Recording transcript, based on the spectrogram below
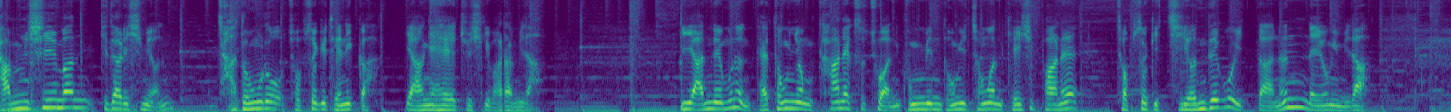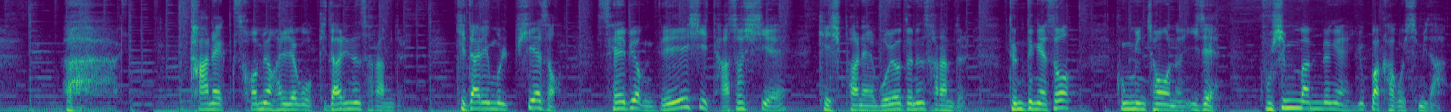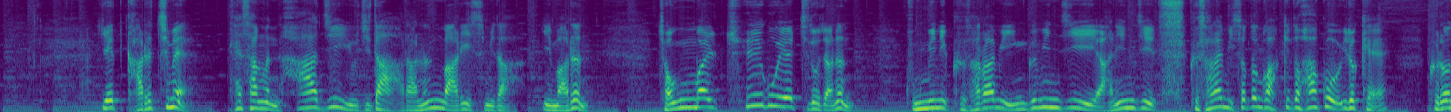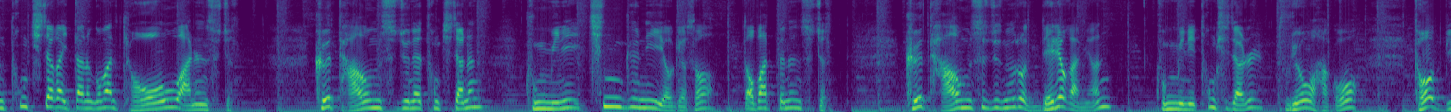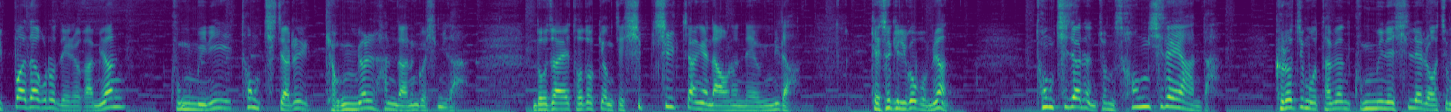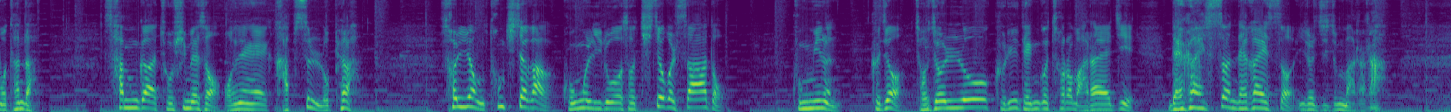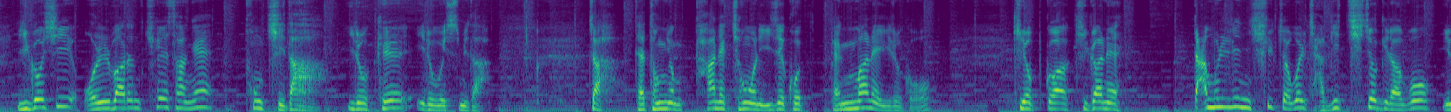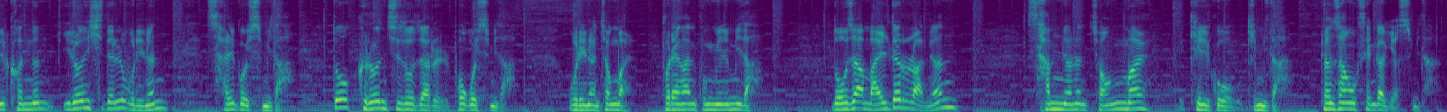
잠시만 기다리시면 자동으로 접속이 되니까 양해해 주시기 바랍니다. 이 안내문은 대통령 탄핵 수초한 국민 동의 청원 게시판에 접속이 지연되고 있다는 내용입니다. 아, 탄핵 서명하려고 기다리는 사람들, 기다림을 피해서 새벽 4시, 5시에 게시판에 모여드는 사람들 등등해서 국민청원은 이제 90만 명에 육박하고 있습니다. 옛 가르침에 태상은 하지 유지다라는 말이 있습니다. 이 말은 정말 최고의 지도자는 국민이 그 사람이 임금인지 아닌지 그 사람이 있었던 것 같기도 하고 이렇게 그런 통치자가 있다는 것만 겨우 아는 수준. 그 다음 수준의 통치자는 국민이 친근히 여겨서 떠받드는 수준. 그 다음 수준으로 내려가면 국민이 통치자를 두려워하고 더 밑바닥으로 내려가면 국민이 통치자를 경멸한다는 것입니다. 노자의 도덕경제 17장에 나오는 내용입니다. 계속 읽어보면 통치자는 좀 성실해야 한다. 그러지 못하면 국민의 신뢰를 얻지 못한다. 삼가 조심해서 언행의 값을 높여라. 설령 통치자가 공을 이루어서 치적을 쌓아도 국민은 그저 저절로 글이 된 것처럼 알아야지 내가 했어 내가 했어 이러지 좀 말아라. 이것이 올바른 최상의 통치다. 이렇게 이루고 있습니다. 자, 대통령 탄핵 청원이 이제 곧 100만에 이르고 기업과 기관의 땀 흘린 실적을 자기 치적이라고 일컫는 이런 시대를 우리는 살고 있습니다. 또 그런 지도자를 보고 있습니다. 우리는 정말 불행한 국민입니다. 노자 말대로라면 3년은 정말 길고 깁니다. 변상욱 생각이었습니다.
